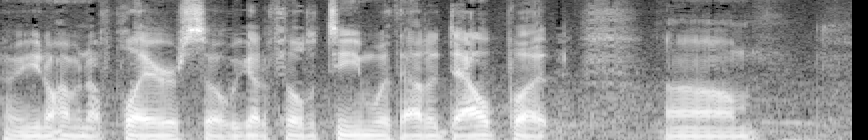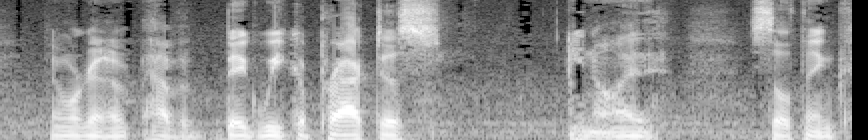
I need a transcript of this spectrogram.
I mean, you don't have enough players, so we got to fill the team without a doubt. But um, and we're to have a big week of practice. You know, I still think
